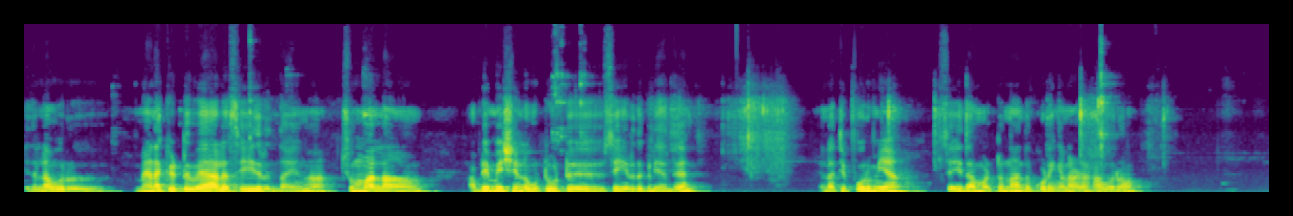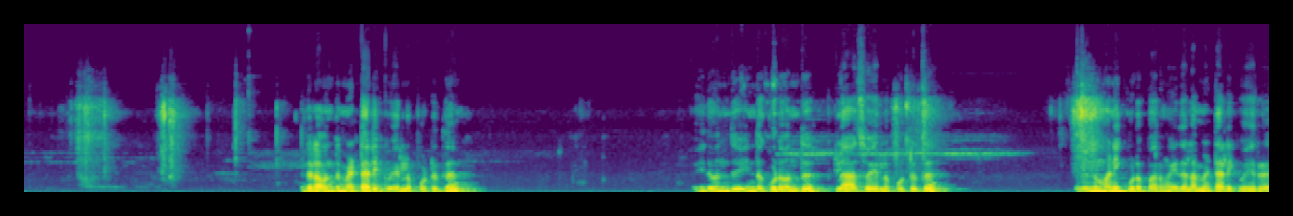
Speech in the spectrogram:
இதெல்லாம் ஒரு மெனக்கெட்டு வேலை செய்கிறது தான் ஏங்க. சும்மாலாம் அப்படியே மிஷினில் விட்டு விட்டு செய்கிறது கிடையாது. எல்லாத்தையும் பொறுமையாக செய்தால் மட்டும்தான் அந்த கூடைங்கெல்லாம் அழகாக வரும். இதெல்லாம் வந்து மெட்டாலிக் ஒயரில் போட்டது. இது வந்து இந்த கூடை வந்து கிளாஸ் ஒயரில் போட்டது. இது வந்து மணி கூட பாருங்கள் இதெல்லாம் மெட்டாலிக் ஒயரு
